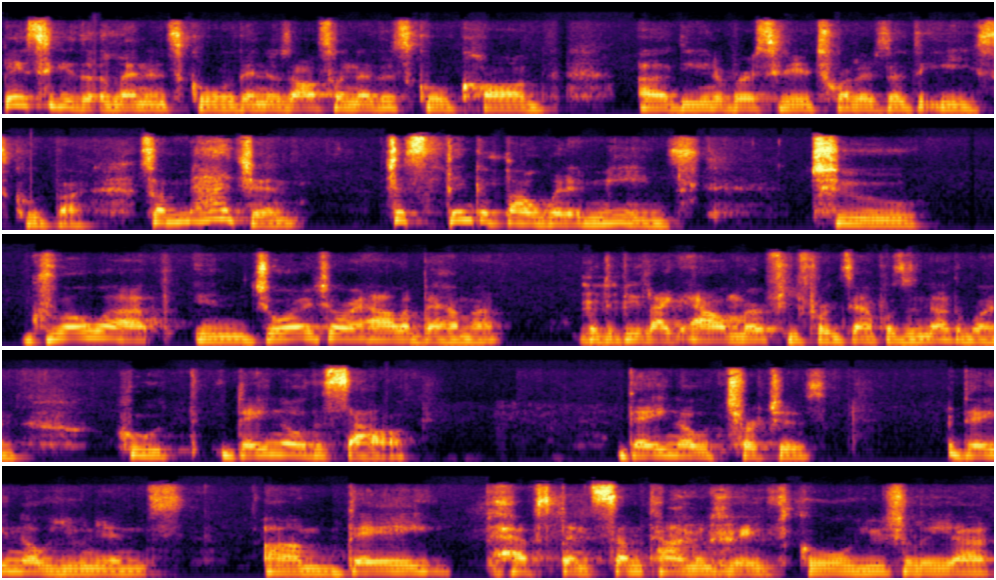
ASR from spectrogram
basically the Lenin School. Then there was also another school called uh, the University of Toilers of the East, Kuba. So imagine, just think about what it means to grow up in Georgia or Alabama, or to be like Al Murphy, for example, is another one, who they know the South, they know churches, they know unions. Um, they have spent some time in grade school, usually a,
